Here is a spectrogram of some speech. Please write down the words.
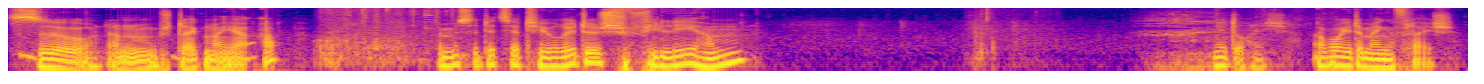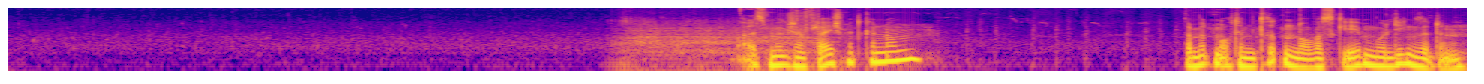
So, dann steigen wir hier ab. Ihr müsstet jetzt ja theoretisch Filet haben. Nee, doch nicht. Aber jede Menge Fleisch. Alles mögliche an Fleisch mitgenommen. Damit wir auch dem dritten noch was geben. Wo liegen sie denn?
